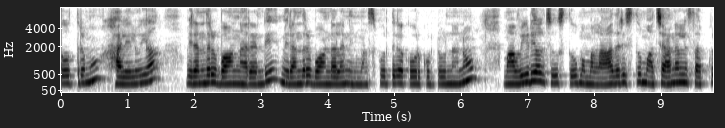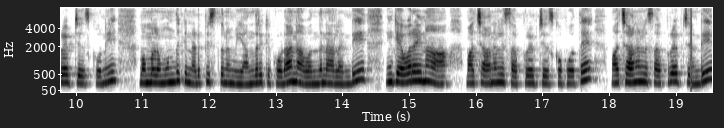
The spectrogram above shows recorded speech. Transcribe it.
స్తోత్రము. హలెలుయ మీరందరూ బాగున్నారండి. మీరందరూ బాగుండాలని నేను మనస్ఫూర్తిగా కోరుకుంటున్నాను మా వీడియోలు చూస్తూ మమ్మల్ని ఆదరిస్తూ మా ఛానల్ని సబ్స్క్రైబ్ చేసుకొని మమ్మల్ని ముందుకు నడిపిస్తున్న మీ అందరికీ కూడా నా వందనాలండి. ఇంకెవరైనా మా ఛానల్ని సబ్స్క్రైబ్ చేసుకోకపోతే మా ఛానల్ని సబ్స్క్రైబ్ చేయండి.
